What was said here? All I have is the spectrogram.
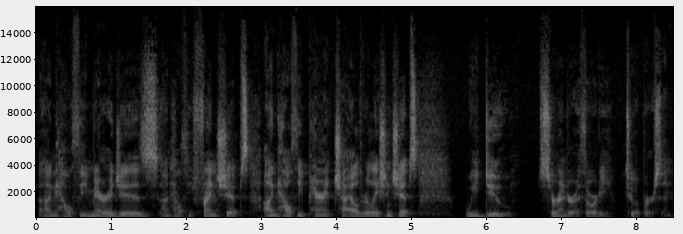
unhealthy marriages, unhealthy friendships, unhealthy parent child relationships, we do surrender authority to a person.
